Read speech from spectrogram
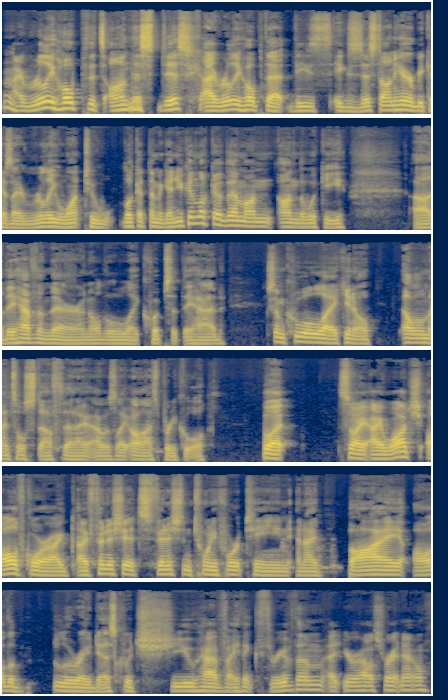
Hmm. I really hope that's on this disc. I really hope that these exist on here because I really want to look at them again. You can look at them on on the wiki. Uh, they have them there and all the like quips that they had. Some cool like you know elemental stuff that I, I was like, oh, that's pretty cool. But so I, I watch all of Korra. I I finish it. It's finished in 2014, and I buy all the Blu-ray disc, which you have, I think, three of them at your house right now.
